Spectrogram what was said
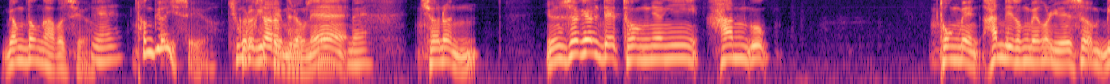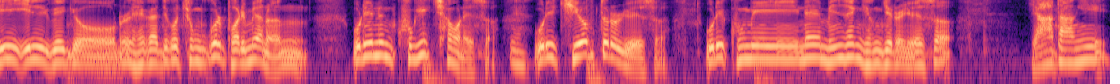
명동 가보세요. 예. 텅 비어 있어요. 중국 그렇기 때문에. 네. 저는 윤석열 대통령이 한국 동맹, 한미 동맹을 위해서 미일 외교를 해가지고 중국을 버리면은 우리는 국익 차원에서 예. 우리 기업들을 위해서 우리 국민의 민생 경제를 위해서 야당이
